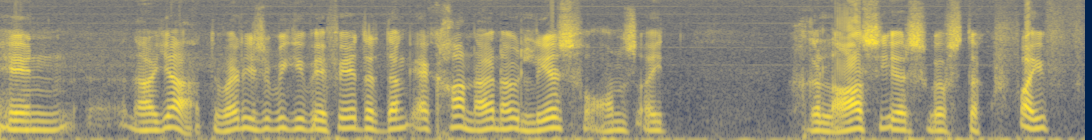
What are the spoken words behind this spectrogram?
En, nou ja, terwijl jy so'n bykie weer verder denk, ek gaan nou nou lees vir ons uit Gelasiers hoofstuk 5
